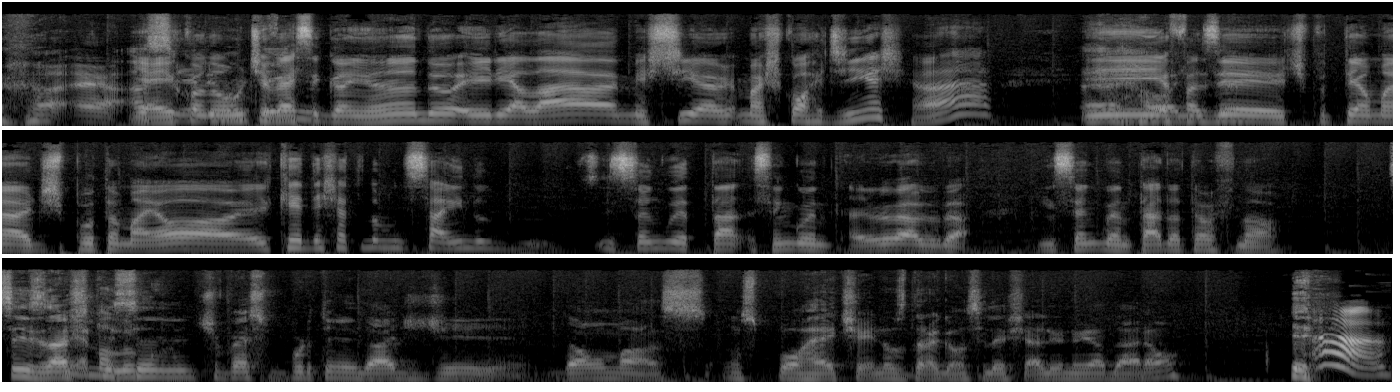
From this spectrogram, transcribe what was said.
é, assim, e aí, assim, quando um estivesse tem... ganhando, ele ia lá, mexia umas cordinhas, ah, e é, ia fazer, tipo, ter uma disputa maior. Ele quer deixar todo mundo saindo ensanguentado, ensanguentado até o final. Vocês acham é que se ele tivesse oportunidade de dar umas, uns porrete aí nos dragões celestiais, ele não ia dar, não? Ah,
